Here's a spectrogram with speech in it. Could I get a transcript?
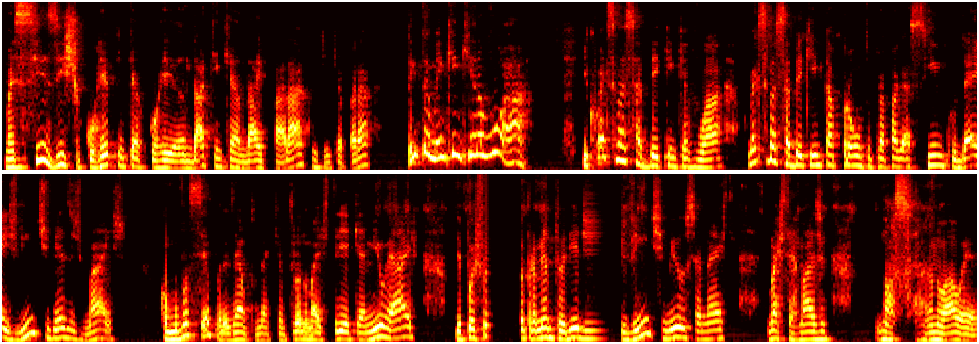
Mas se existe correr com quem quer correr, andar com quem quer andar e parar com quem quer parar, tem também quem queira voar. E como é que você vai saber quem quer voar? Como é que você vai saber quem está pronto para pagar 5, 10, 20 vezes mais? Como você, por exemplo, né, que entrou no maestria que é mil reais, depois foi para mentoria de 20 mil semestre, Mastermind, nossa, anual é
